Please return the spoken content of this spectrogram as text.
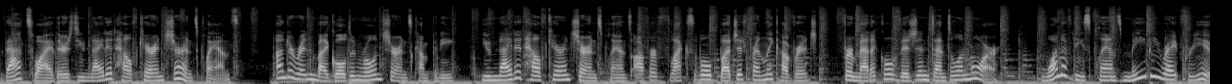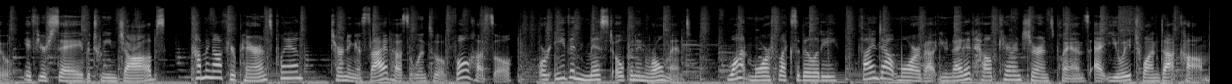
That's why there's United Healthcare Insurance Plans. Underwritten by Golden Rule Insurance Company, United Healthcare Insurance Plans offer flexible, budget friendly coverage for medical, vision, dental, and more. One of these plans may be right for you if you're, say, between jobs, coming off your parents' plan, turning a side hustle into a full hustle, or even missed open enrollment. Want more flexibility? Find out more about United Healthcare Insurance Plans at uh1.com.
